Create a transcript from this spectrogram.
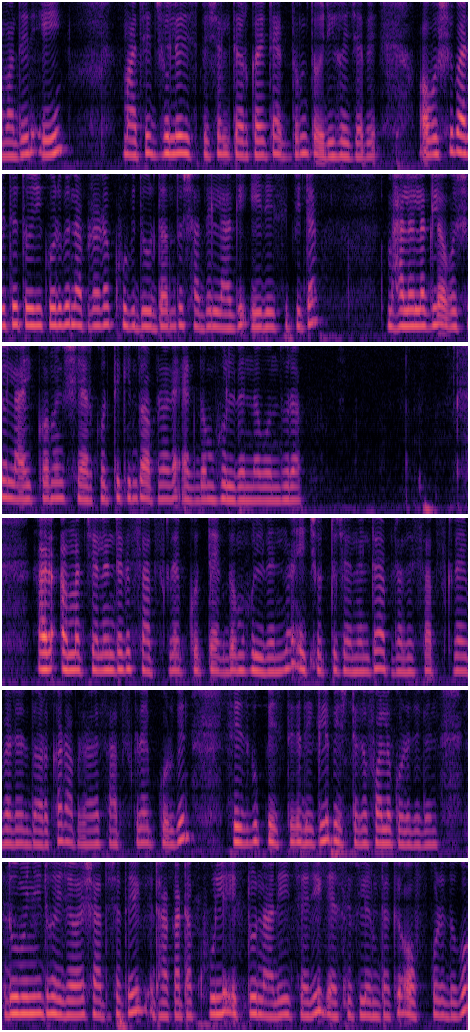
আমাদের এই মাছের ঝোলের স্পেশাল তরকারিটা একদম তৈরি হয়ে যাবে। অবশ্যই বাড়িতে তৈরি করবেন, আপনারা খুবই দুর্দান্ত স্বাদের লাগে এই রেসিপিটা ভালো লাগলে অবশ্যই লাইক কমেন্ট শেয়ার করতে কিন্তু আপনারা একদম ভুলবেন না বন্ধুরা। আর আমার চ্যানেলটাকে সাবস্ক্রাইব করতে একদম ভুলবেন না। এই ছোট্ট চ্যানেলটা আপনাদের সাবস্ক্রাইবারের দরকার, আপনারা সাবস্ক্রাইব করবেন ফেসবুক পেজ থেকে দেখলে পেজটাকে ফলো করে দেবেন। দু মিনিট হয়ে যাওয়ার সাথে সাথে ঢাকাটা খুলে একটু নাড়িয়ে চাড়িয়ে গ্যাসের ফ্লেমটাকে অফ করে দেবো।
